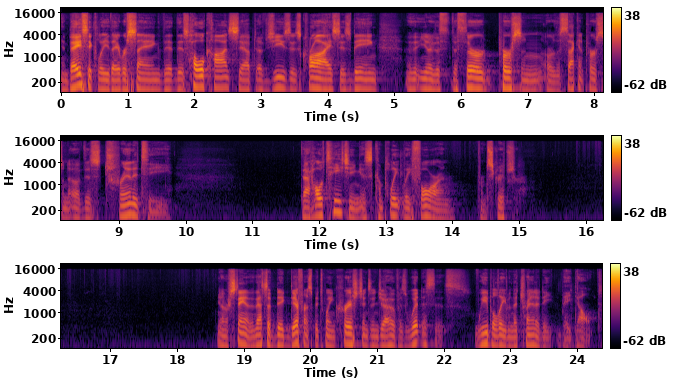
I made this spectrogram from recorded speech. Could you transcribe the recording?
And basically, they were saying that this whole concept of Jesus Christ as being, you know, the, the third person or the second person of this Trinity That whole teaching is completely foreign from Scripture. You understand? And that's a big difference between Christians and Jehovah's Witnesses. We believe in the Trinity, they don't. So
